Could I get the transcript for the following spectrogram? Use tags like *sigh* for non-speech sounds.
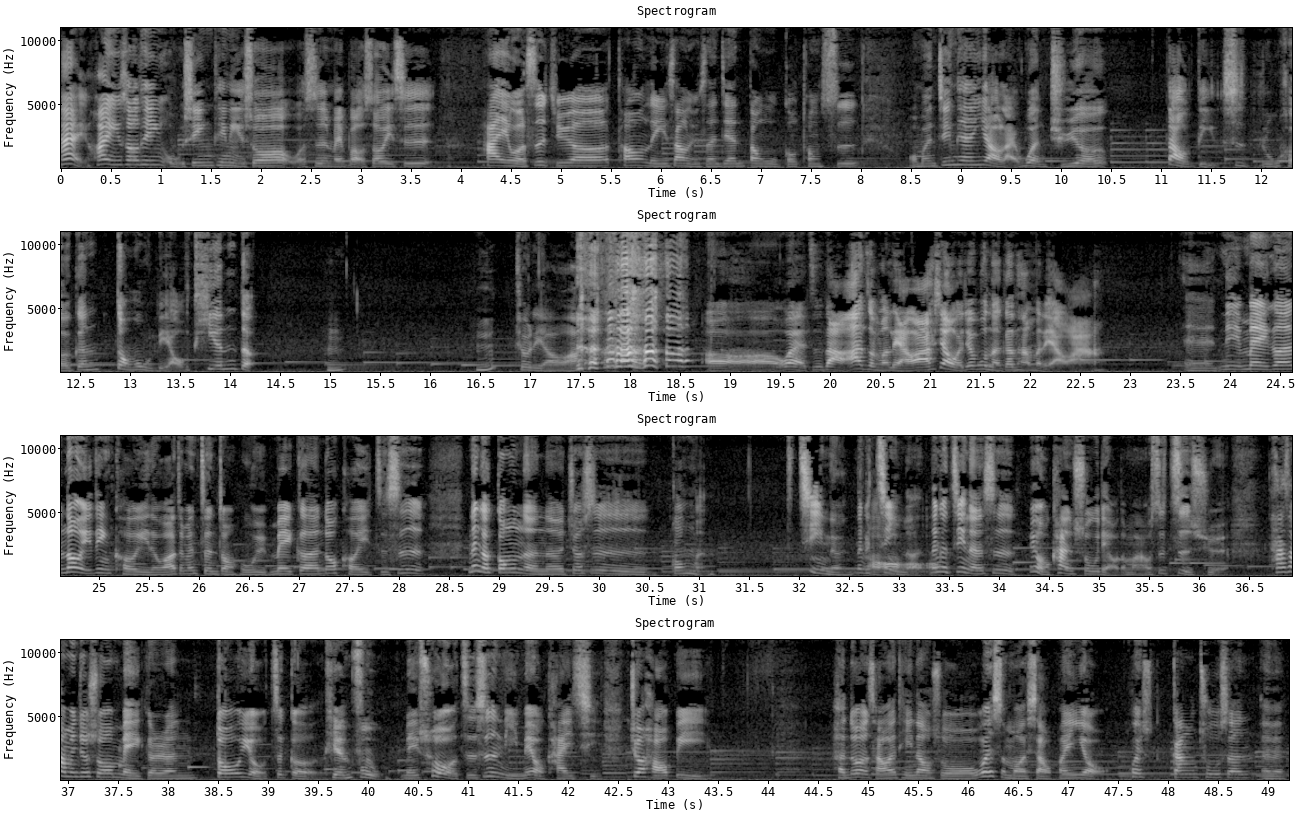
嗨，欢迎收听五星听你说，我是美宝兽医师。嗨，我是菊儿，通灵少女身兼动物沟通师。我们今天要来问菊儿，到底是如何跟动物聊天的？嗯嗯，就聊啊。哦，*laughs* 我也知道啊，怎么聊啊？像我就不能跟他们聊啊。哎，你每个人都一定可以的。我要这边郑重呼吁，每个人都可以，只是那个功能呢，就是功能技能，那个技能，那个技能是因为我看书聊的嘛，我是自学，它上面就说每个人都有这个天赋，没错，只是你没有开启，就好比很多人常会听到说，为什么小朋友会刚出生，呃，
